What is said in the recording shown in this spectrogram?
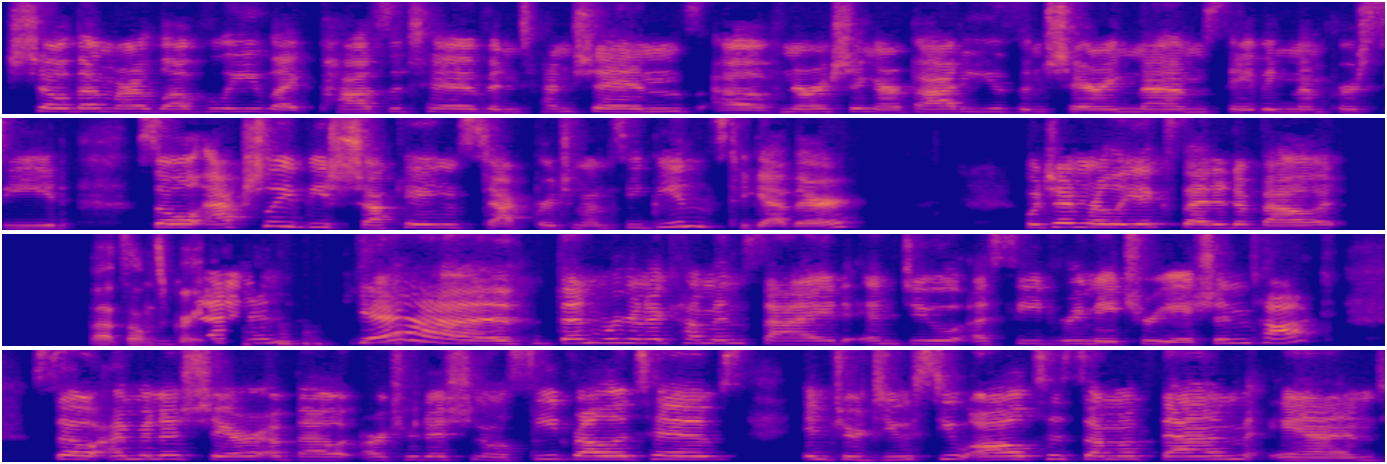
show them our lovely, like positive intentions of nourishing our bodies and sharing them, saving them for seed. So we'll actually be shucking Stockbridge Munsee beans together which I'm really excited about. That sounds great. Then, yeah. Then we're going to come inside and do a seed rematriation talk. So I'm going to share about our traditional seed relatives, introduce you all to some of them, and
